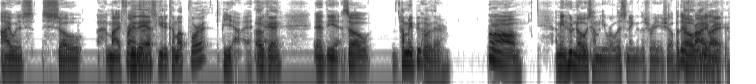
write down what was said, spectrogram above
I was so my friend. Did they ask you to come up for it? Yeah. Okay. end. At the end. So How many people were there? Oh, I mean, who knows how many were listening to this radio show? But there's oh, probably right, like right.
